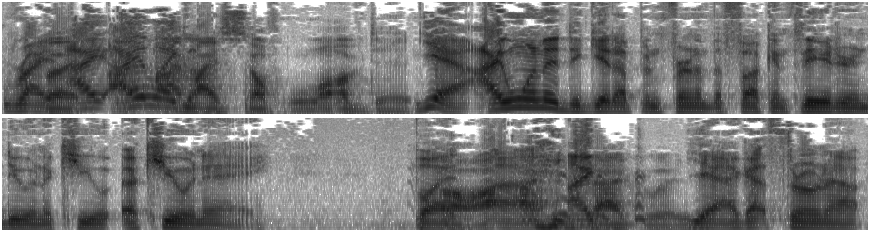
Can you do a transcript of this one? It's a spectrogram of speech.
Right. But I- I like- myself loved it. Yeah, I wanted to get up in front of the fucking theater and do an, a, Q, a Q&A. But, Oh, I- uh, I- exactly. yeah, I got thrown out.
